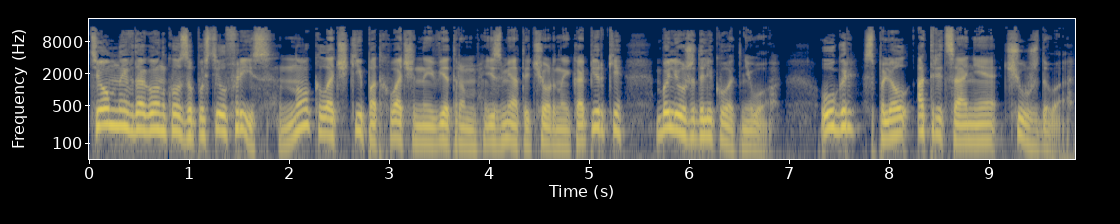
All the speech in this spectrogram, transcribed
Темный вдогонку запустил фриз, но клочки, подхваченные ветром измятой черной копирки, были уже далеко от него. Угорь сплел отрицание чуждого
